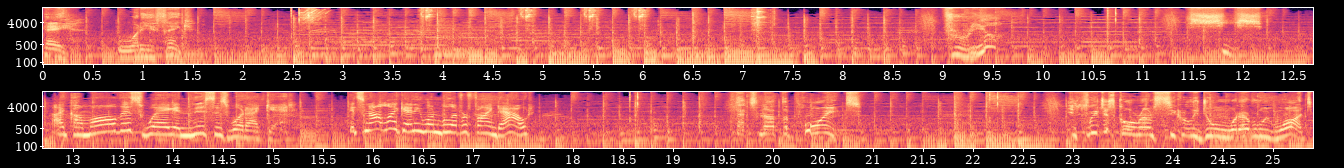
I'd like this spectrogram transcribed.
Hey, what do you think? For real? Sheesh. I come all this way and this is what I get. It's not like anyone will ever find out. That's not the point! If we just go around secretly doing whatever we want,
